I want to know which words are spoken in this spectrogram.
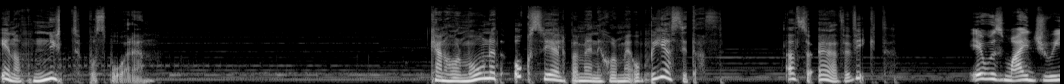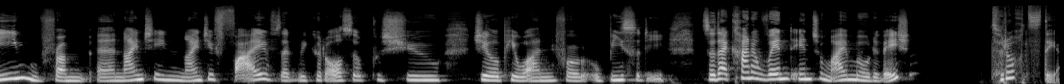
är något nytt på spåren. Kan hormonet också hjälpa människor med obesitas, alltså övervikt? It was my dream from uh, 1995 that we could also pursue GLP-1 for obesity. So that kind of went into my motivation. Trots det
